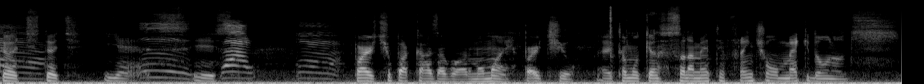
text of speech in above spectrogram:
Touch, touch. Yes. Isso. Partiu pra casa agora, mamãe. Partiu. Estamos aqui no estacionamento em frente ao McDonald's.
